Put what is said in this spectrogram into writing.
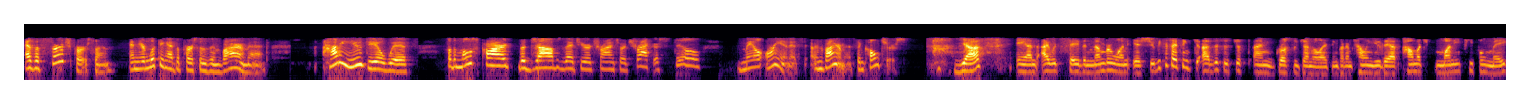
As a search person, and you're looking at the person's environment, how do you deal with, for the most part, the jobs that you're trying to attract are still male oriented environments and cultures. Yes, and I would say the number one issue because I think uh, this is just I'm grossly generalizing, but I'm telling you that how much money people make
